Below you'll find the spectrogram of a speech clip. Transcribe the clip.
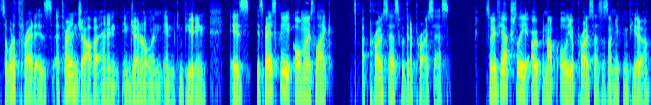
So what a thread is, a thread in Java and in, in general in, in computing is it's basically almost like a process within a process. So if you actually open up all your processes on your computer,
